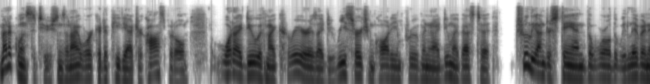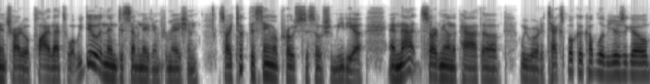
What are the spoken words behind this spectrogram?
medical institutions. And I work at a pediatric hospital. What I do with my career is I do research and quality improvement, and I do my best to truly understand the world that we live in and try to apply that to what we do and then disseminate information. So I took the same approach to social media. And that started me on the path of we wrote a textbook a couple of years ago.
